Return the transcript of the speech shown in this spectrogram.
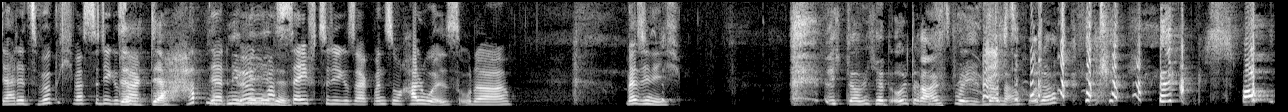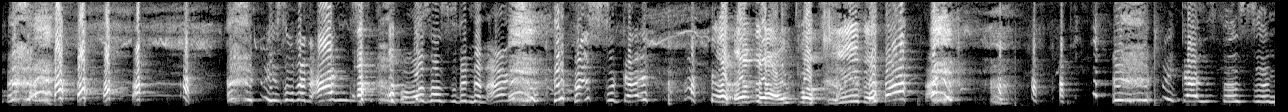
der hat jetzt wirklich was zu dir gesagt. Der, der hat der hat mir irgendwas geredet. safe zu dir gesagt, wenn es nur Hallo ist oder weiß ich nicht. Ich glaube, ich hätte ultra Angst vor ihm danach, oder? Wieso denn Angst? Vor was hast du denn denn Angst? Das ist so geil. Er einfach redet. Wie geil ist das denn?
